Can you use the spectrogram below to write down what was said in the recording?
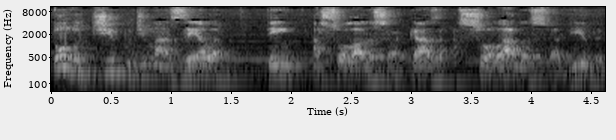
todo tipo de mazela tem assolado a sua casa, assolado a sua vida.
